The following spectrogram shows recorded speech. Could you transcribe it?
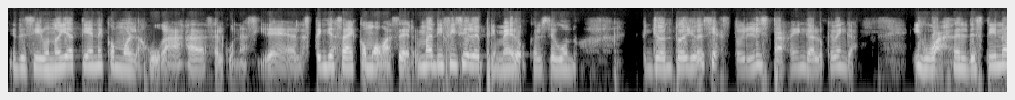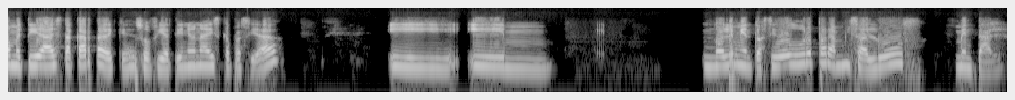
Es decir, uno ya tiene como las jugadas, algunas ideas, las ya sabe cómo va a ser. Más difícil el primero que el segundo. Yo entonces yo decía, estoy lista, venga, lo que venga. Igual, el destino me tira esta carta de que Sofía tiene una discapacidad y, y, mm, no le miento, ha sido duro para mi salud mental.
